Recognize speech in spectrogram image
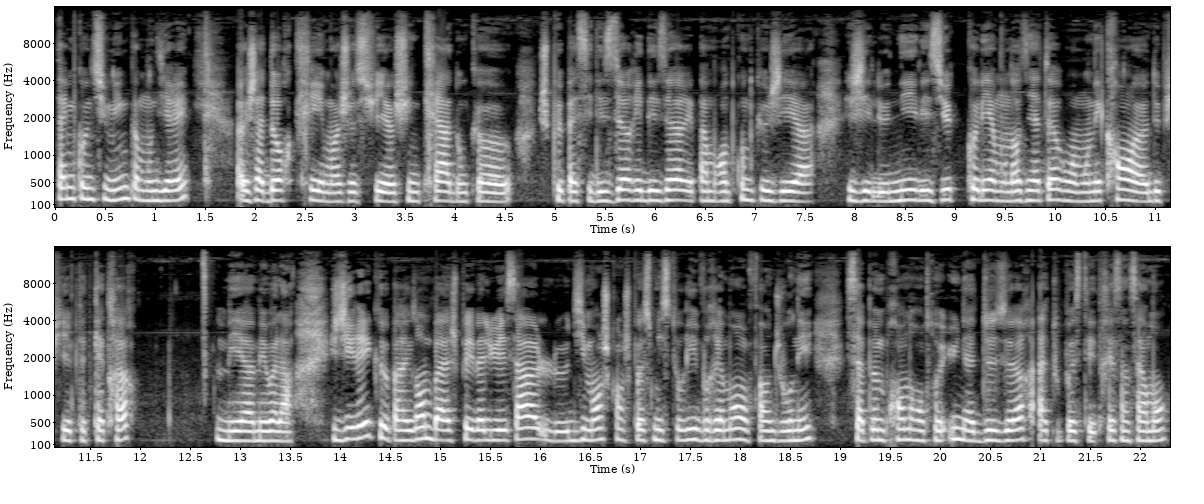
time consuming comme on dirait. Euh, j'adore créer. Moi, je suis je suis une créa, donc je peux passer des heures et des heures et pas me rendre compte que j'ai j'ai le nez, les yeux collés à mon ordinateur ou à mon écran depuis peut-être 4 heures. Mais euh, mais voilà, je dirais que par exemple, bah je peux évaluer ça le dimanche quand je poste mes stories vraiment en fin de journée, ça peut me prendre entre une à deux heures à tout poster très sincèrement.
